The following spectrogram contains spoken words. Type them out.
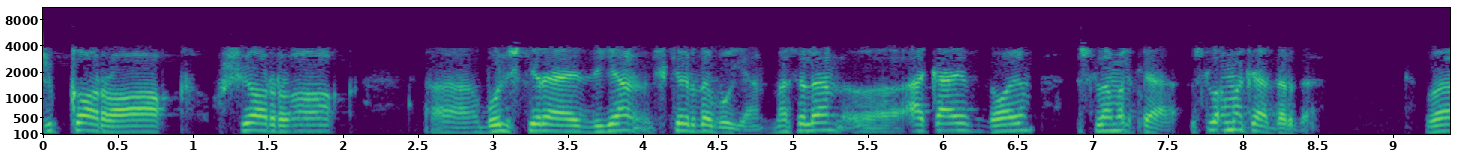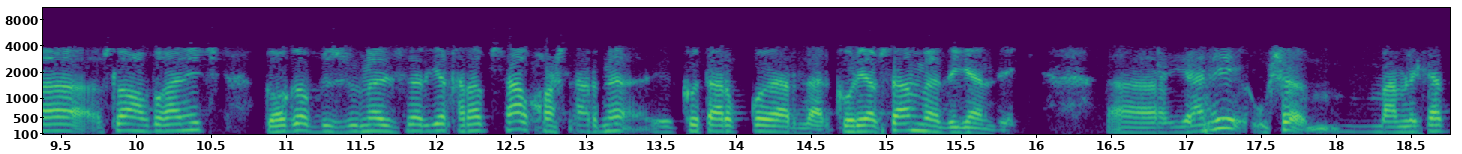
zukkorroq hushyorroq bo'lishi kerak degan fikrda bo'lgan. Masalan akayev doim islom aka islom akadirda va islom abdug'aniyevich gogo biz jurnalistlarga qarab sal qoshlarini ko'tarib qo'yardilar. Ko'ryapsanmi degandek. Ya'ni o'sha mamlakat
